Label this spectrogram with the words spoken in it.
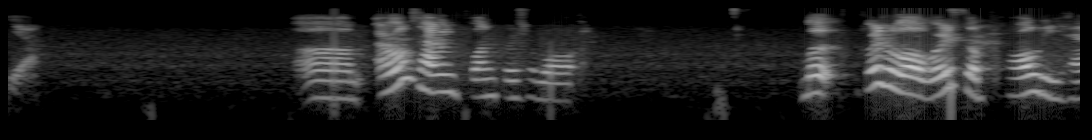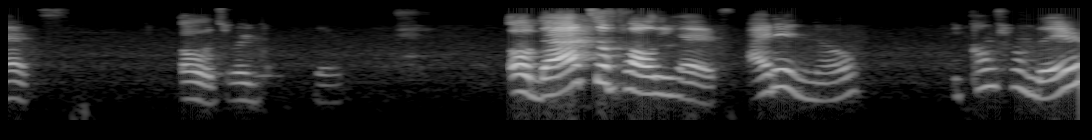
Yeah. Um, everyone's having fun first of all. But first of all, where's the poly hex? Oh, it's right there. Oh, that's a poly hex. I didn't know. It comes from there.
